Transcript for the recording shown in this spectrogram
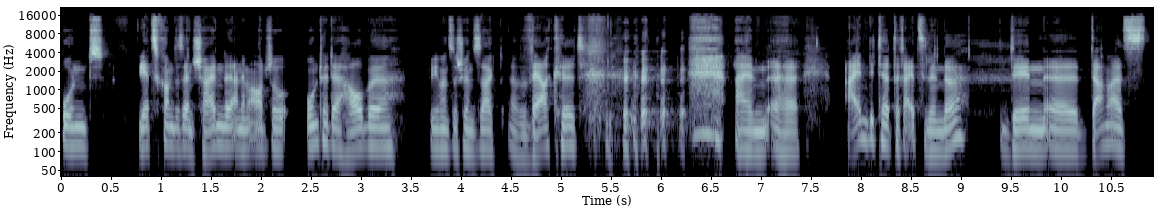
Und jetzt kommt das Entscheidende an dem Auto. Unter der Haube, wie man so schön sagt, äh, werkelt ein äh, 1 Liter Dreizylinder, den äh, damals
